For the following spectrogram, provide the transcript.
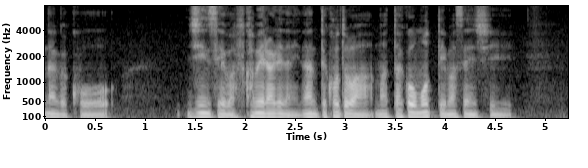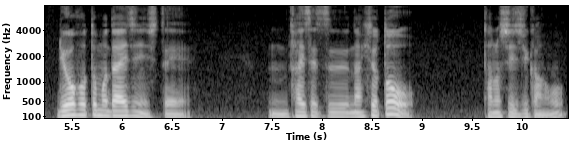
なんかこう人生は深められないなんてことは全く思っていませんし両方とも大事にして、うん、大切な人と楽しい時間を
